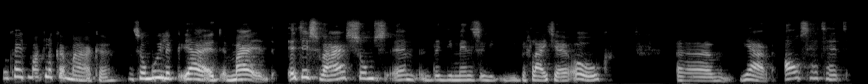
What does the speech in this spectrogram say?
Hoe kan je het makkelijker maken? Zo moeilijk, ja, het, maar het is waar. Soms, eh, die mensen, die, die begeleid jij ook. Um, ja, als het het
